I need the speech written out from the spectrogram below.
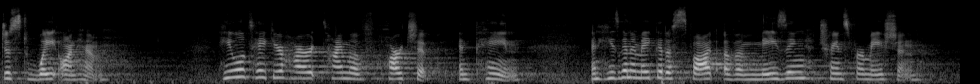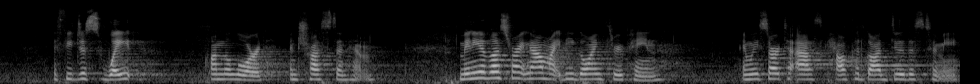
Just wait on Him. He will take your heart time of hardship and pain, and He's going to make it a spot of amazing transformation if you just wait on the Lord and trust in Him. Many of us right now might be going through pain, and we start to ask, How could God do this to me?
